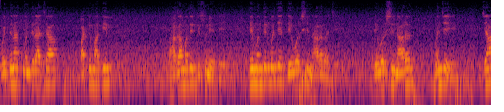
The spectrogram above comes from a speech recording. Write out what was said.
वैद्यनाथ मंदिराच्या पाठीमागील भागामध्ये दिसून येते. ते मंदिर म्हणजे देवर्षी नारदाचे. देवर्षी नारद म्हणजे ज्या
